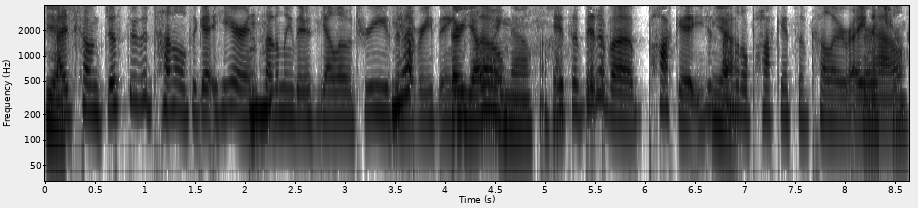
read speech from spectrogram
Yes. I come just through the tunnel to get here, and suddenly there's yellow trees and everything. they're yellowing So now. Uh-huh. It's a bit of a pocket. You just Yeah. find little pockets of color right Very now, true.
